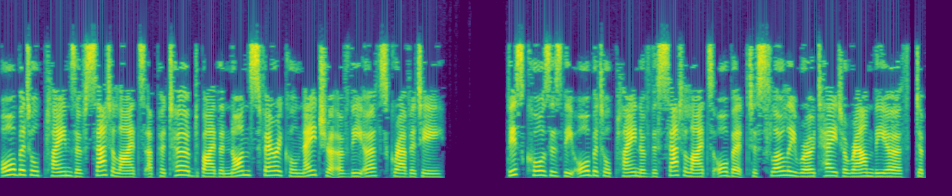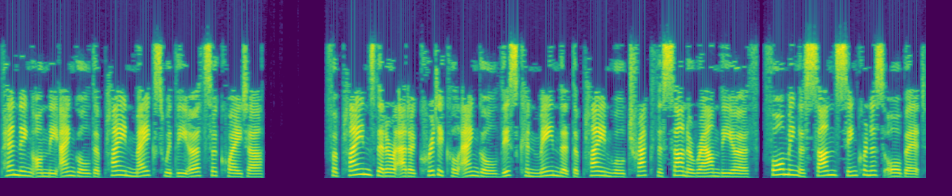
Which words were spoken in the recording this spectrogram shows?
Orbital planes of satellites are perturbed by the non-spherical nature of the Earth's gravity. This causes the orbital plane of the satellite's orbit to slowly rotate around the Earth, depending on the angle the plane makes with the Earth's equator. For planes that are at a critical angle this can mean that the plane will track the Sun around the Earth, forming a Sun-synchronous orbit.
